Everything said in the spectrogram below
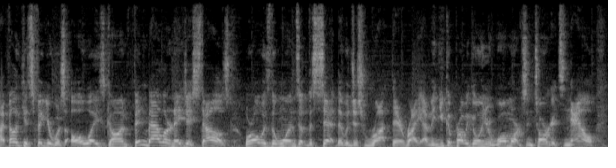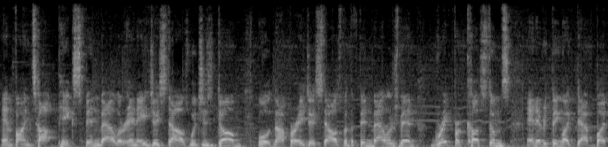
I felt like his figure was always gone. Finn Balor and AJ Styles were always the ones of the set that that would just rot there, right? I mean, you could probably go in your Walmarts and Targets now and find top picks Finn Balor and AJ Styles, which is dumb. Well, not for AJ Styles, but the Finn Balor's, man, great for customs and everything like that. But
